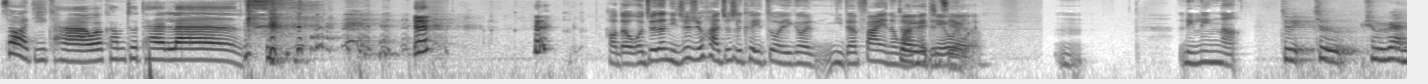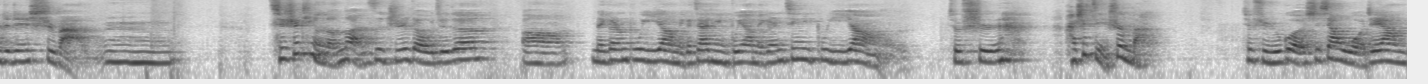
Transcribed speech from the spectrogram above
萨瓦迪卡，Welcome to Thailand。好的，我觉得你这句话就是可以做一个你的发言的完美的结尾。结尾了。玲玲呢？就就就 run 这件事吧，嗯，其实挺冷暖自知的。我觉得，嗯、每个人不一样，每个家庭不一样，每个人经历不一样，就是 还是谨慎吧。就是如果是像我这样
